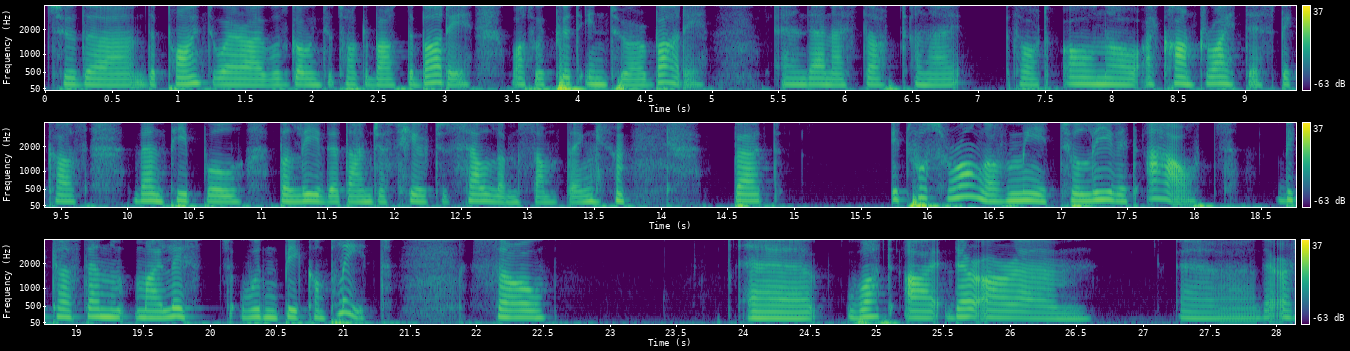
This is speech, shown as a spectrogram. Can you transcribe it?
to the the point where I was going to talk about the body, what we put into our body, and then I stopped and I thought, oh no, I can't write this because then people believe that I'm just here to sell them something. but it was wrong of me to leave it out because then my list wouldn't be complete. So, uh, what I there are um, uh, there are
